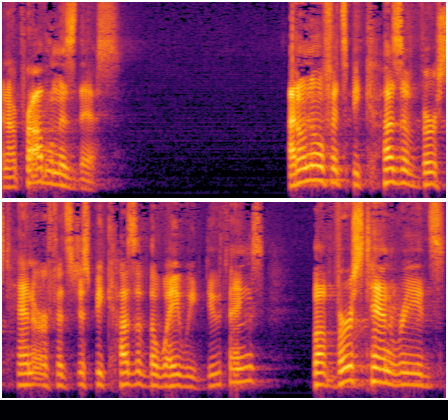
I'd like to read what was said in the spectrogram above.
And our problem is this I don't know if it's because of verse 10 or if it's just because of the way we do things, but verse 10 reads,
